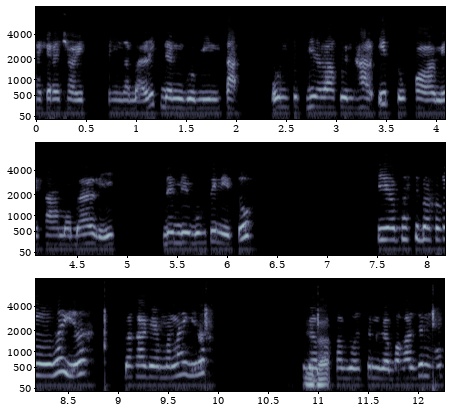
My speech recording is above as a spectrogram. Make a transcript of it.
Akhirnya cowok itu minta balik dan gue minta untuk dia lakuin hal itu kalau misalnya mau balik. Dan dia buktiin itu ya pasti bakal lagi lah bakal nyaman lagi lah gak bakal bosen gak bakal jenuh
